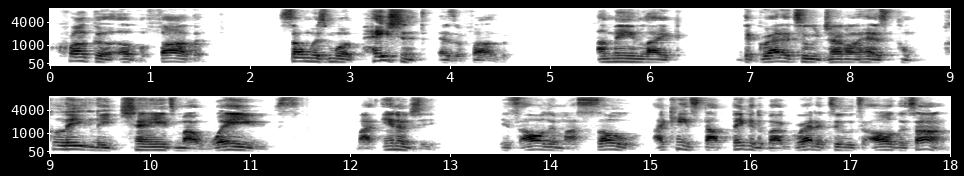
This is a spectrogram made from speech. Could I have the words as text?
crunker of a father, so much more patient as a father. I mean, like the gratitude journal has completely changed my waves, my energy. It's all in my soul. I can't stop thinking about gratitude all the time.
